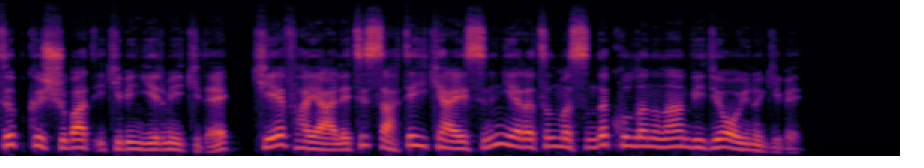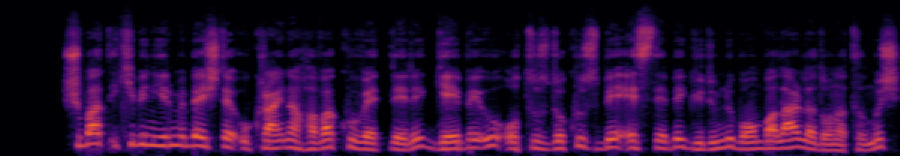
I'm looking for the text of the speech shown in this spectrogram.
Tıpkı Şubat 2022'de Kiev hayaleti sahte hikayesinin yaratılmasında kullanılan video oyunu gibi. Şubat 2025'te Ukrayna Hava Kuvvetleri GBU-39B STB güdümlü bombalarla donatılmış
